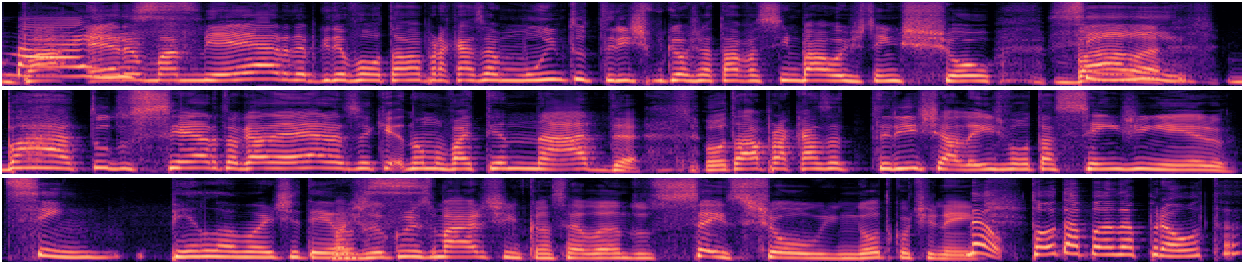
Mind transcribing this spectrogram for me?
bah, mais. era uma merda, porque eu voltava pra casa muito triste, porque eu já tava assim, bah, hoje tem show, bala, Sim. bah, tudo certo, galera, isso aqui. Não, não vai ter nada. Eu voltava pra casa triste, além de voltar sem dinheiro. Sim, pelo amor de Deus. Imagina o Chris Martin cancelando seis shows em outro continente. Não, toda a banda pronta,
